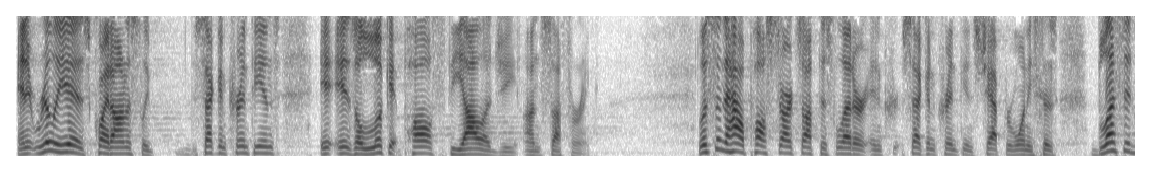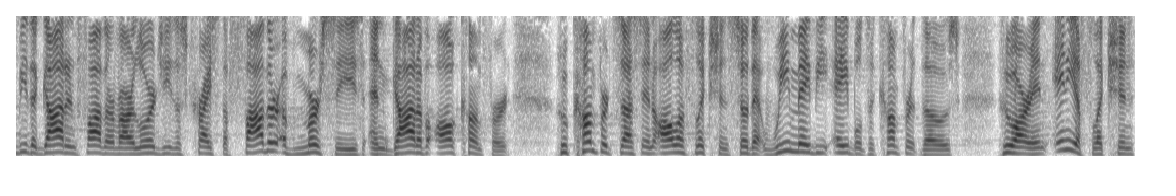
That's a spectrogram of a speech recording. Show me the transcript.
And it really is, quite honestly, Second Corinthians is a look at Paul's theology on suffering. Listen to how Paul starts off this letter in 2 Corinthians chapter 1. He says, Blessed be the God and Father of our Lord Jesus Christ, the Father of mercies and God of all comfort, who comforts us in all affliction, so that we may be able to comfort those who are in any affliction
